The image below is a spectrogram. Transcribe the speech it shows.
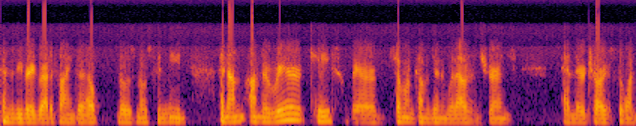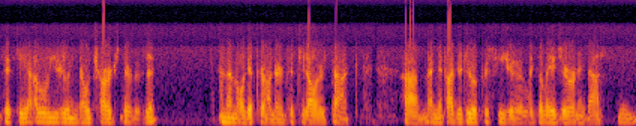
tends to be very gratifying to help those most in need. And on, on the rare case where someone comes in without insurance and they're charged the 150, I will usually no charge their visit, and then they'll get their $150 back. Um, and if I have to do a procedure like a laser or an Avastin,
